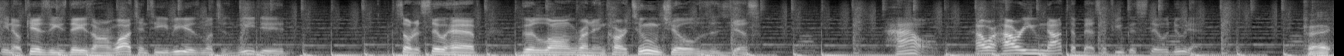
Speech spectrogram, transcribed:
you know, kids these days aren't watching TV as much as we did. So to still have good long running cartoon shows is just how? How are how are you not the best if you could still do that? Fact.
